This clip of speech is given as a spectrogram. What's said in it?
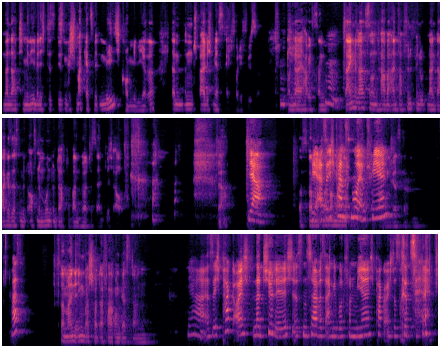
Und dann dachte ich mir, nee, wenn ich das, diesen Geschmack jetzt mit Milch kombiniere, dann, dann speibe ich mir es recht vor die Füße. Von okay. daher habe ich es dann Hm. sein gelassen und habe einfach fünf Minuten lang da gesessen mit offenem Mund und dachte, wann hört es endlich auf? Ja, Ja, Nee, also ich kann es nur empfehlen. gestern. Das war meine Ingwer-Shot-Erfahrung gestern. Ja, also ich packe euch natürlich, ist ein Serviceangebot von mir, ich packe euch das Rezept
